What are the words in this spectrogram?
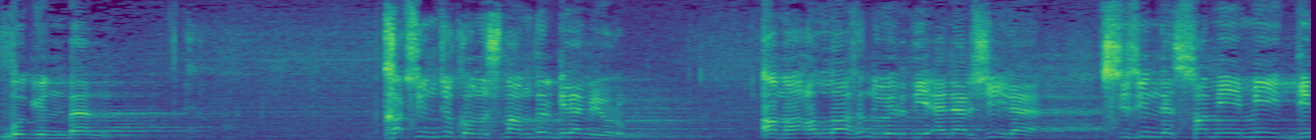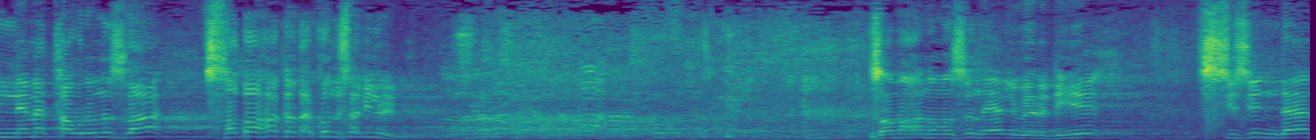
Bugün ben kaçıncı konuşmamdır bilemiyorum. Ama Allah'ın verdiği enerjiyle sizin de samimi dinleme tavrınızla sabaha kadar konuşabilirim. Zamanımızın el verdiği sizin de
